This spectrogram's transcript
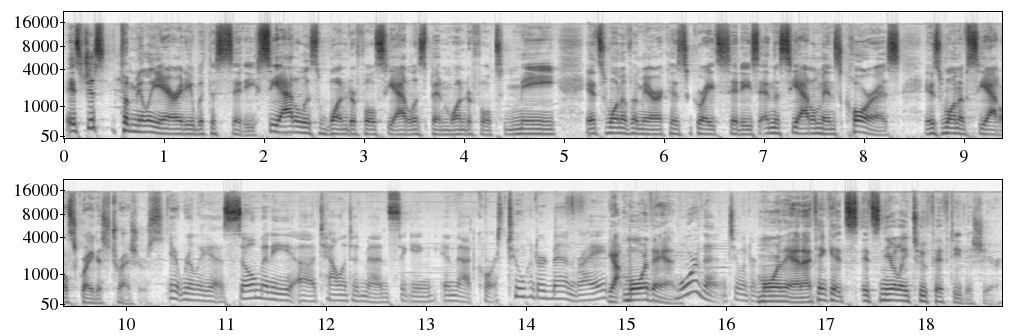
it's just familiarity with the city. Seattle is wonderful. Seattle has been wonderful to me. It's one of America's great cities, and the Seattle Men's Chorus is one of Seattle's greatest treasures. It really is. So many uh, talented men singing in that chorus. 200 men, right? Yeah, more than. More than 200 More than. I think it's it's nearly 250 this year.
